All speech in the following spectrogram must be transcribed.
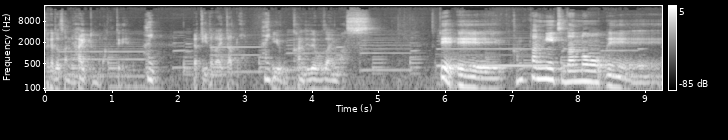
武田さんに入ってもらってやっていただいたとい。う感じでございます、はい、で、えー、簡単に津田の、え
